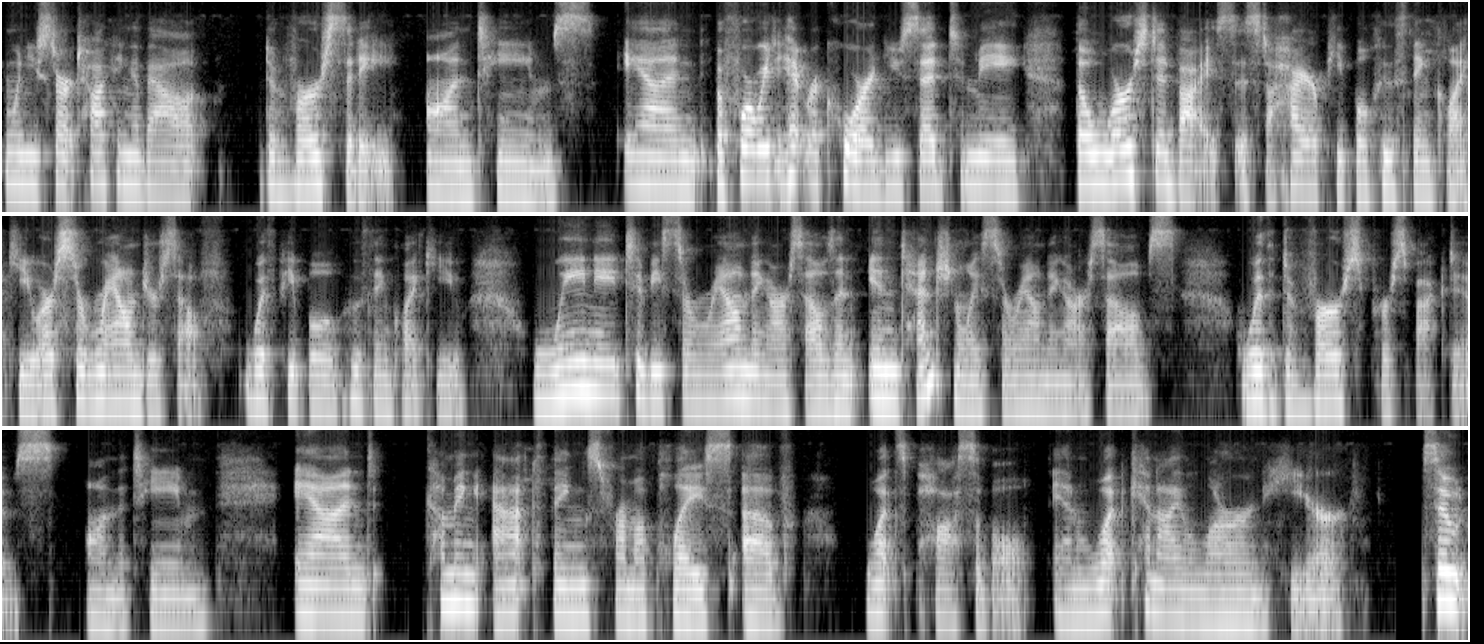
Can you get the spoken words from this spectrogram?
when you start talking about diversity on teams, and before we hit record, you said to me, the worst advice is to hire people who think like you or surround yourself with people who think like you. We need to be surrounding ourselves and intentionally surrounding ourselves with diverse perspectives on the team and coming at things from a place of what's possible and what can I learn here. So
